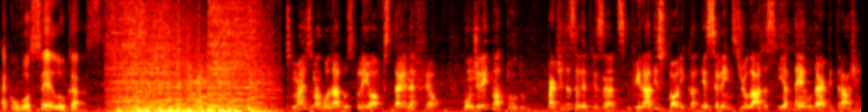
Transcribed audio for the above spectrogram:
É com você, Lucas. Mais uma rodada dos playoffs da NFL com direito a tudo, partidas eletrizantes, virada histórica, excelentes jogadas e até erro da arbitragem.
